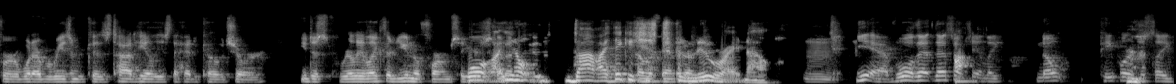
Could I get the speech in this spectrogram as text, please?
for whatever reason because Todd Haley is the head coach, or you just really like their uniform. So you're well, gonna- you know, Dom, I think it's just too it. new right now. Mm, Yeah, well, that that's what I'm saying. Like, no, people are just like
